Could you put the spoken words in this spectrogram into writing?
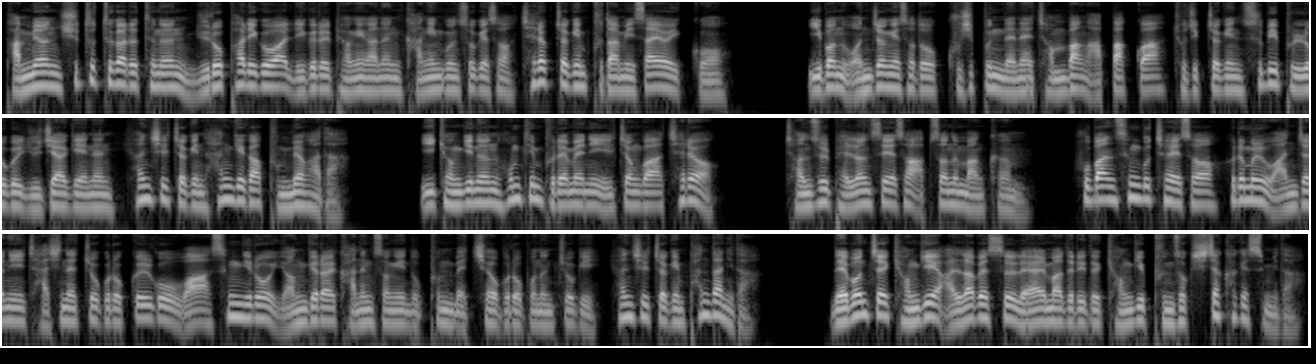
반면 슈투트가르트는 유로파리그와 리그를 병행하는 강행군 속에서 체력적인 부담이 쌓여 있고 이번 원정에서도 90분 내내 전방 압박과 조직적인 수비 블록을 유지하기에는 현실적인 한계가 분명하다. 이 경기는 홈팀 브레멘이 일정과 체력, 전술 밸런스에서 앞서는 만큼 후반 승부처에서 흐름을 완전히 자신의 쪽으로 끌고 와 승리로 연결할 가능성이 높은 매치업으로 보는 쪽이 현실적인 판단이다. 네 번째 경기 알라베스 레알 마드리드 경기 분석 시작하겠습니다.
